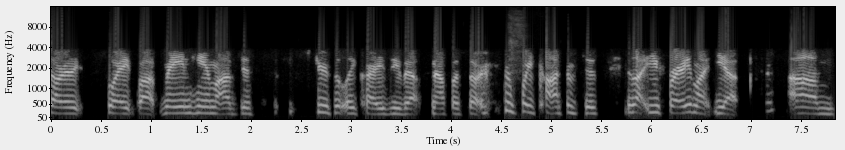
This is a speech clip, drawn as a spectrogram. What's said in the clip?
so sweet. But me and him are just stupidly crazy about snapper. So we kind of just, like, you free? I'm like, yeah. Um,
